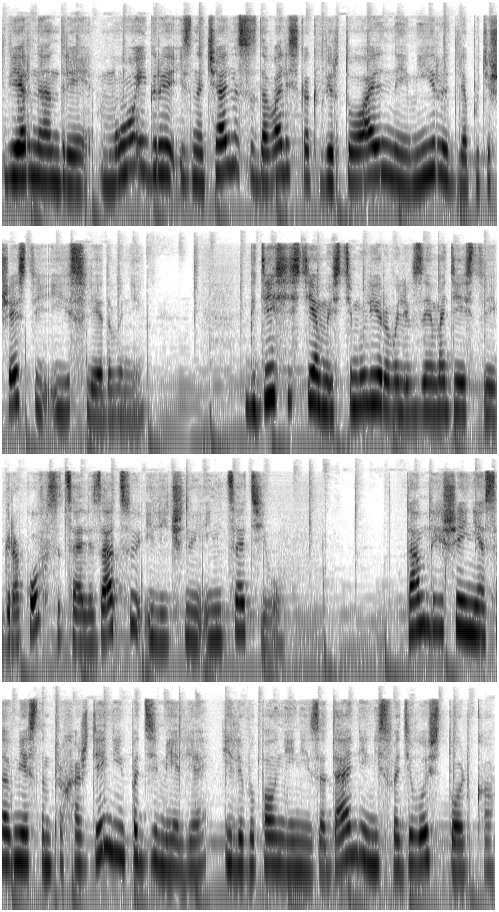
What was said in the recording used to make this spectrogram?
Верно, Андрей. МО-игры изначально создавались как виртуальные миры для путешествий и исследований, где системы стимулировали взаимодействие игроков, социализацию и личную инициативу. Там решение о совместном прохождении подземелья или выполнении задания не сводилось только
